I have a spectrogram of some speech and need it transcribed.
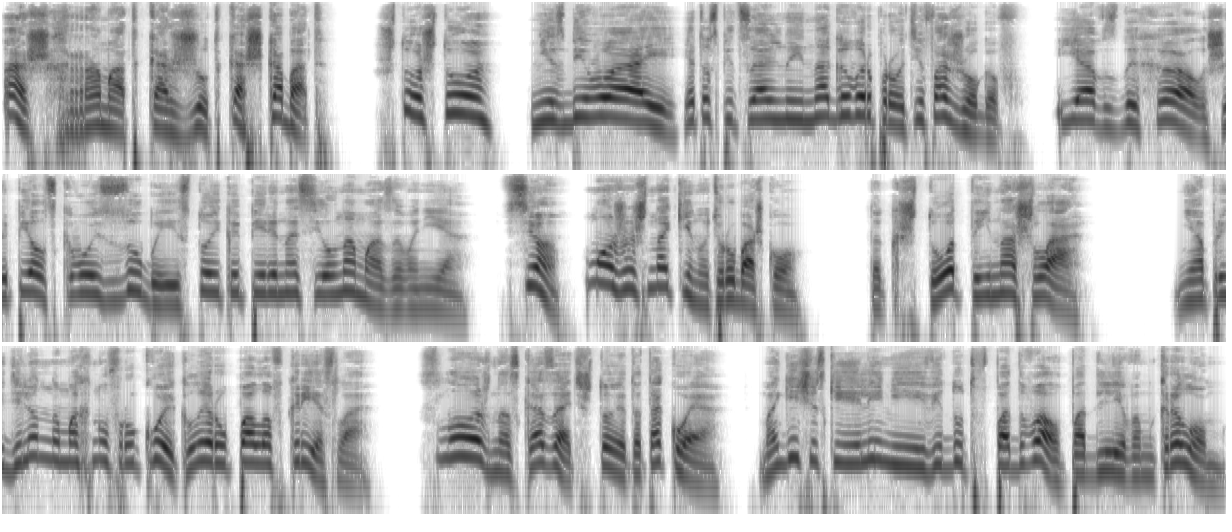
«Аж хромат, кажут, кашкабат!» «Что-что?» «Не сбивай! Это специальный наговор против ожогов!» Я вздыхал, шипел сквозь зубы и стойко переносил намазывание. «Все, можешь накинуть рубашку». «Так что ты нашла?» Неопределенно махнув рукой, Клэр упала в кресло. Сложно сказать, что это такое. Магические линии ведут в подвал под левым крылом.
